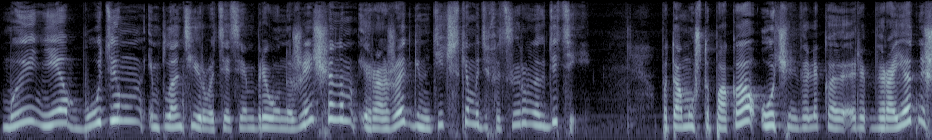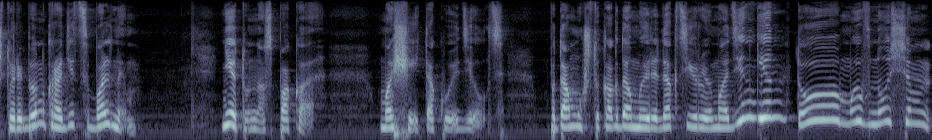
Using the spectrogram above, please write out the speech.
мы не будем имплантировать эти эмбрионы женщинам и рожать генетически модифицированных детей. Потому что пока очень велика вероятность, что ребенок родится больным. Нет у нас пока мощей такое делать. Потому что когда мы редактируем один ген, то мы вносим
